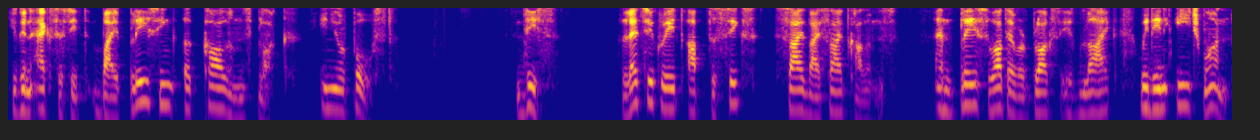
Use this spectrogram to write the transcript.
You can access it by placing a columns block in your post. This lets you create up to six side-by-side -side columns and place whatever blocks you'd like within each one.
